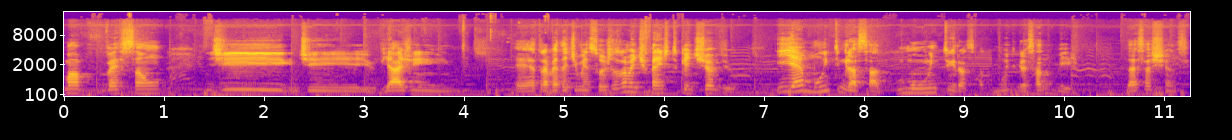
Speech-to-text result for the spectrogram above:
uma versão de, de viagem é, através das dimensões totalmente diferente do que a gente já viu. E é muito engraçado, muito engraçado, muito engraçado mesmo. Dá essa chance.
